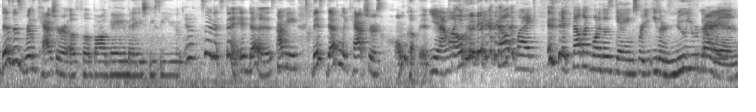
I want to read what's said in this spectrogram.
does this really capture a football game at HBCU? And eh, to an extent, it does. I hmm. mean, this definitely captures homecoming. Yeah, I was like, Oh. it, it oh. felt like it felt like one of those games where you either knew you were gonna Right, win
